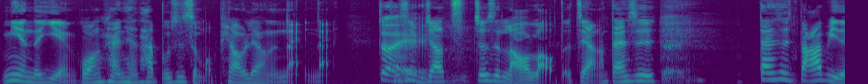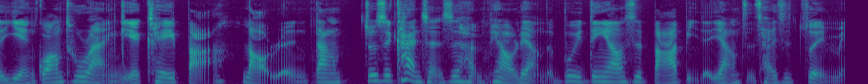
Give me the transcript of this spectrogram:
面的眼光看起来，她不是什么漂亮的奶奶，对，就是比较就是老老的这样，但是对但是芭比的眼光突然也可以把老人当就是看成是很漂亮的，不一定要是芭比的样子才是最美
